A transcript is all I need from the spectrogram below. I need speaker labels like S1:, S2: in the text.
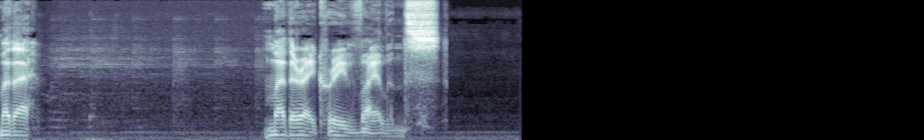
S1: Mother. Mother, I crave violence.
